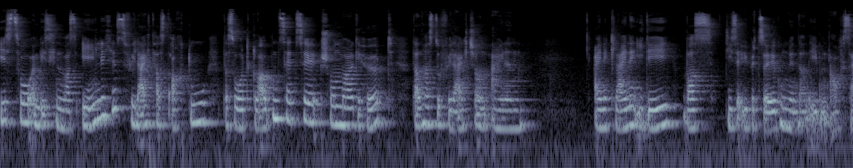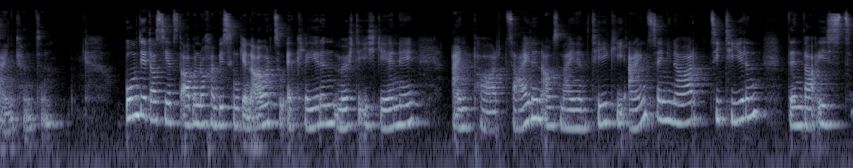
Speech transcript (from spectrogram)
ist so ein bisschen was ähnliches. Vielleicht hast auch du das Wort Glaubenssätze schon mal gehört. Dann hast du vielleicht schon einen, eine kleine Idee, was diese Überzeugungen dann eben auch sein könnten. Um dir das jetzt aber noch ein bisschen genauer zu erklären, möchte ich gerne ein paar Zeilen aus meinem Teki 1 Seminar zitieren, denn da ist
